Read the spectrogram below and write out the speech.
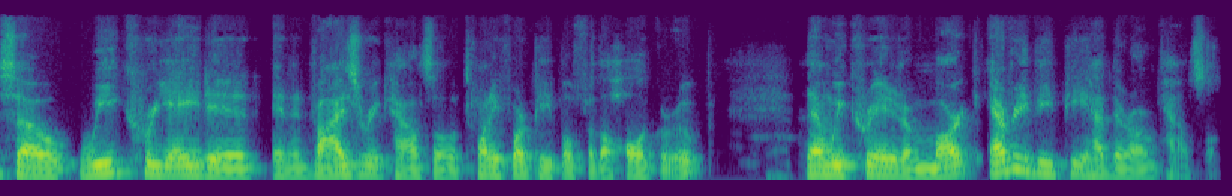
So we created an advisory council of 24 people for the whole group. Then we created a mark. Every VP had their own council.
